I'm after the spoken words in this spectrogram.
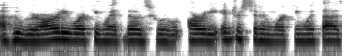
uh, who we're already working with, those who are already interested in working with us,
